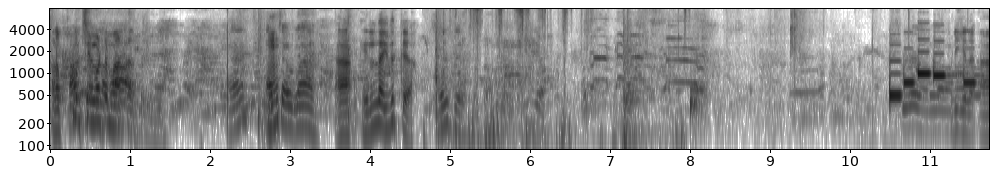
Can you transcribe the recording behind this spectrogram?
அதில் பூச்சி மட்டும் காய்ச்சாவுக்கா ஆ இல்லை இதுக்கு. பிடிக்கல ஆ.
